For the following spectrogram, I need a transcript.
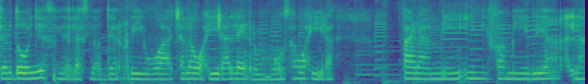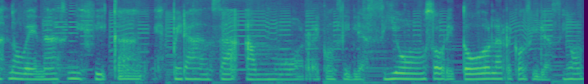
Margarita Ordóñez, soy de la ciudad de Riohacha, La Guajira, la hermosa Guajira. Para mí y mi familia, las novenas significan esperanza, amor, reconciliación, sobre todo la reconciliación,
